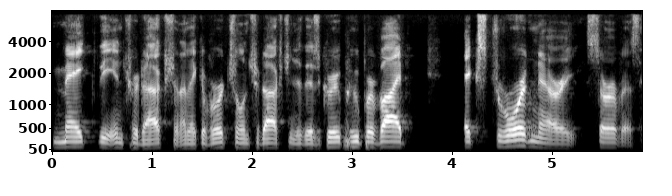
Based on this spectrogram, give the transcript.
make the introduction. I make a virtual introduction to this group who provide extraordinary service.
